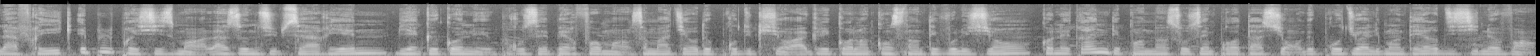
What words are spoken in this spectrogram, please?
L'Afrique, et plus précisément la zone subsaharienne, bien que connue pour ses performances en matière de production agricole en constante évolution, connaîtra une dépendance aux importations de produits alimentaires d'ici 9 ans.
